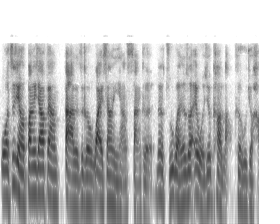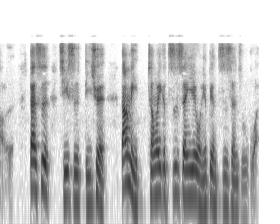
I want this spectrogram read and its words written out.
我之前有帮一家非常大的这个外商银行上课，那个主管就说，哎，我就靠老客户就好了。但是其实的确，当你成为一个资深业务，你就变资深主管，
